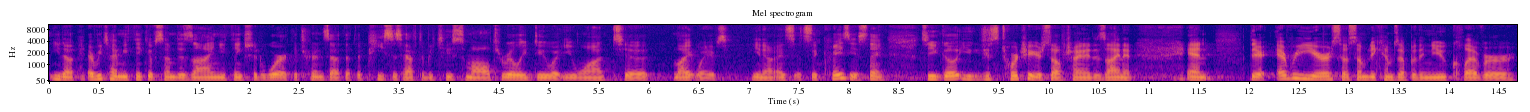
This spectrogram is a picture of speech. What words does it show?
you know every time you think of some design you think should work it turns out that the pieces have to be too small to really do what you want to light waves. You know it's, it's the craziest thing. So you go you just torture yourself trying to design it. And there every year or so somebody comes up with a new clever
